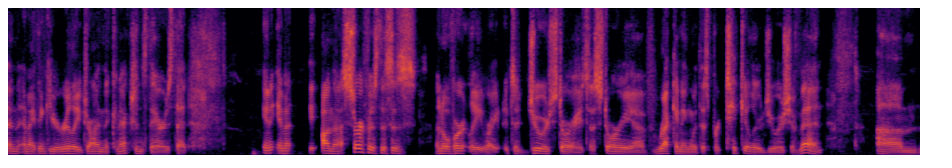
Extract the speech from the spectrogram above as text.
and, and I think you're really drawing the connections there. Is that in in a, on the surface, this is an overtly right. It's a Jewish story. It's a story of reckoning with this particular Jewish event. Um,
